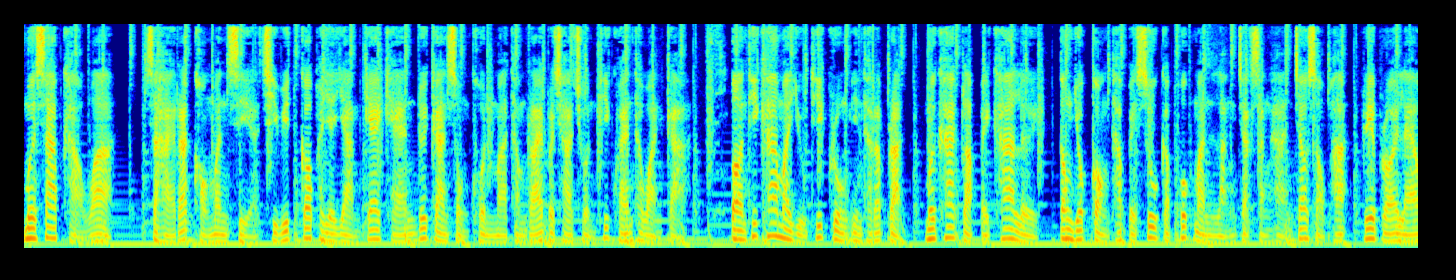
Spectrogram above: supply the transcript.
เมื่อทราบข่าวว่า สหายรักของมันเสียชีวิตก็พยายามแก้แค้นด้วยการส่งคนมาทำร้ายประชาชนที่แคว้นทวารกา ตอนที่ข้ามาอยู่ที่กรุงอินทรปรัตน์เมื่อข้ากลับไปข้าเลย ต้องยกกองทัพไปสู้กับพวกมันหลังจากสังหารเจ้าเสาพะเรียบร้อยแล้ว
